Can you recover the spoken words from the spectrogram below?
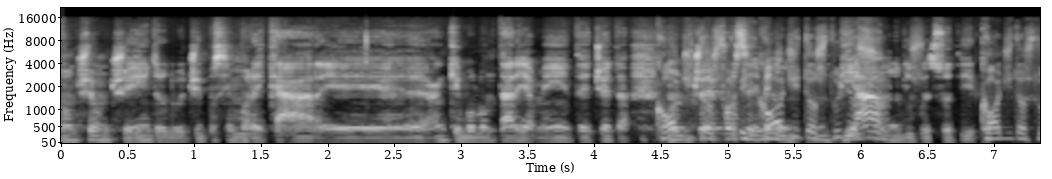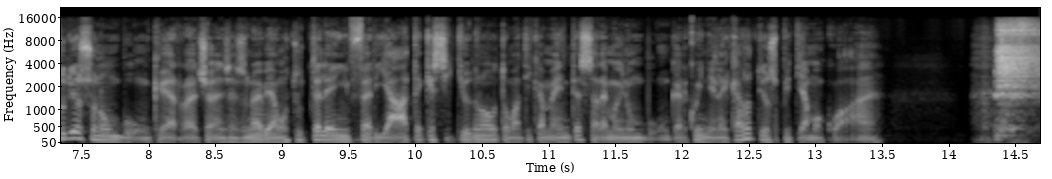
non c'è un centro dove ci possiamo recare eh, anche volontariamente, eccetera. Cogito, non c'è forse il cogito un piano di questo tipo. Il cogito studio sono un bunker, cioè nel senso noi abbiamo tutte le inferriate che si chiudono automaticamente, saremo in un bunker, quindi nel caso ti ospitiamo qua. Eh.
